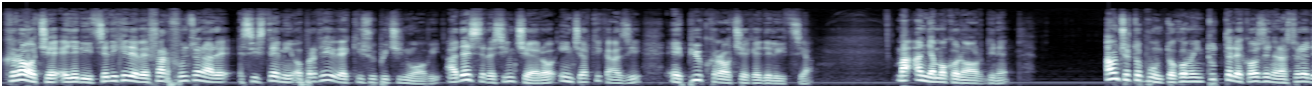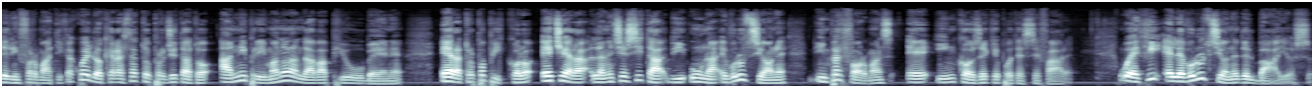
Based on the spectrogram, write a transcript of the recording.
croce e delizia di chi deve far funzionare sistemi operativi vecchi su PC nuovi. Ad essere sincero, in certi casi è più croce che delizia. Ma andiamo con ordine. A un certo punto, come in tutte le cose nella storia dell'informatica, quello che era stato progettato anni prima non andava più bene, era troppo piccolo e c'era la necessità di una evoluzione in performance e in cose che potesse fare. UEFI è l'evoluzione del BIOS.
